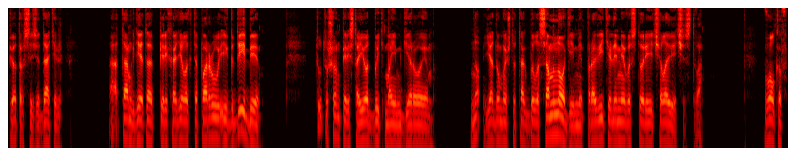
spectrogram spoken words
Петр Созидатель. А там, где это переходило к топору и к дыбе, тут уж он перестает быть моим героем. Но я думаю, что так было со многими правителями в истории человечества. Волков.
